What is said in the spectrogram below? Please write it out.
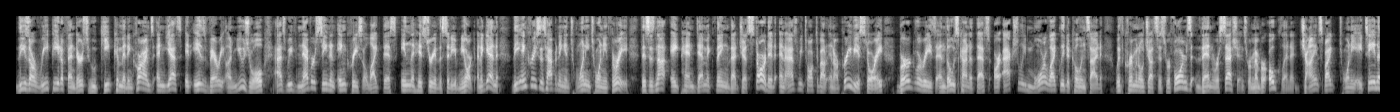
These are repeat offenders who keep committing crimes. And yes, it is very unusual as we've never seen an increase like this in the history of the city of New York. And again, the increase is happening in 2023. This is not a pandemic thing that just started. And as we talked about in our previous story, burglaries and those kind of thefts are actually more likely to coincide with criminal justice reforms than recessions. Remember Oakland, a giant spike 2018.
